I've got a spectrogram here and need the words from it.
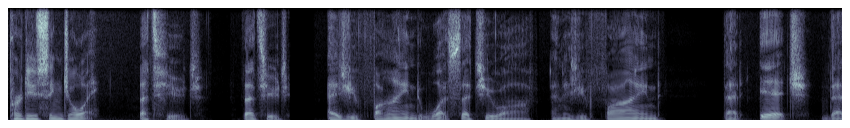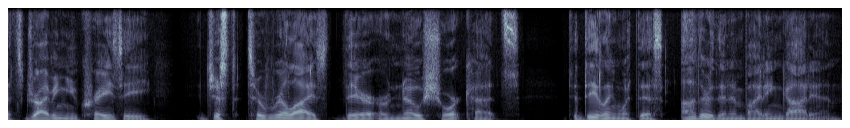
producing joy. That's huge. That's huge. As you find what sets you off and as you find that itch that's driving you crazy, just to realize there are no shortcuts to dealing with this other than inviting God in,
